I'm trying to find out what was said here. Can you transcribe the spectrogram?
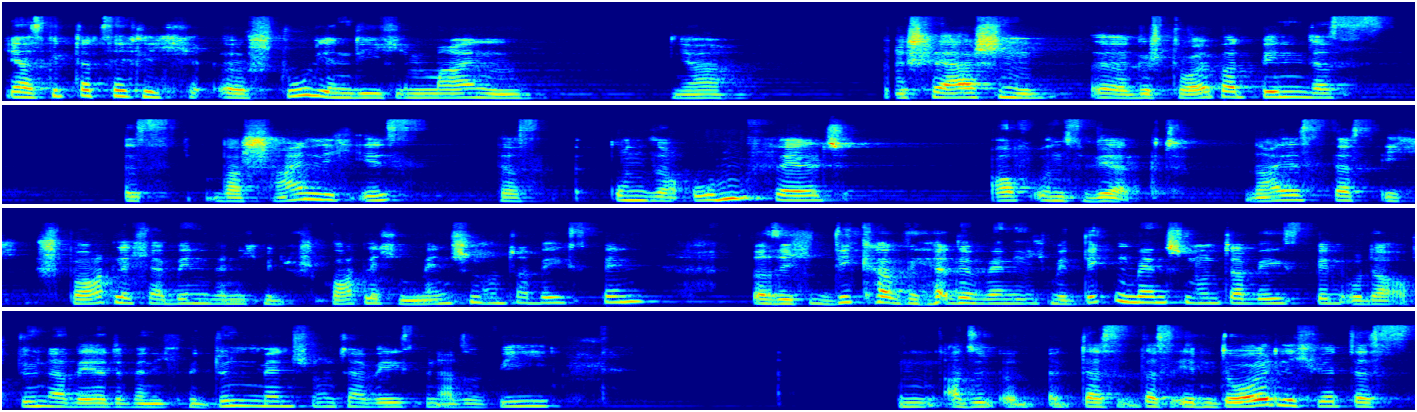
Ja, es gibt tatsächlich äh, Studien, die ich in meinen ja, Recherchen äh, gestolpert bin, dass es wahrscheinlich ist, dass unser Umfeld auf uns wirkt. Sei es, dass ich sportlicher bin, wenn ich mit sportlichen Menschen unterwegs bin, dass ich dicker werde, wenn ich mit dicken Menschen unterwegs bin oder auch dünner werde, wenn ich mit dünnen Menschen unterwegs bin. Also wie, also äh, dass, dass eben deutlich wird, dass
